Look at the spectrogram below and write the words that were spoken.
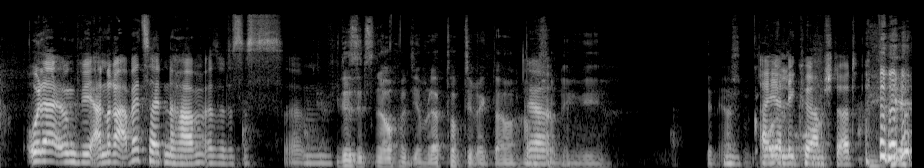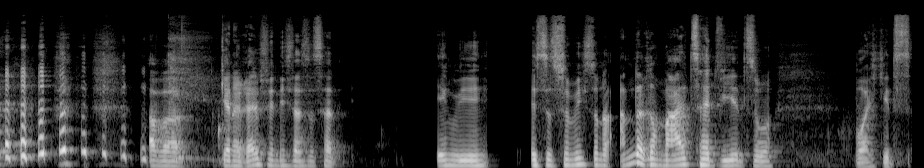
Oder irgendwie andere Arbeitszeiten haben. Also das ist, ähm, Viele sitzen ja auch mit ihrem Laptop direkt da und haben Ja. schon irgendwie den ersten Call im Eierlikör am Start. Aber generell finde ich, dass es halt irgendwie ist es für mich so eine andere Mahlzeit wie jetzt so, boah, ich gehe jetzt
